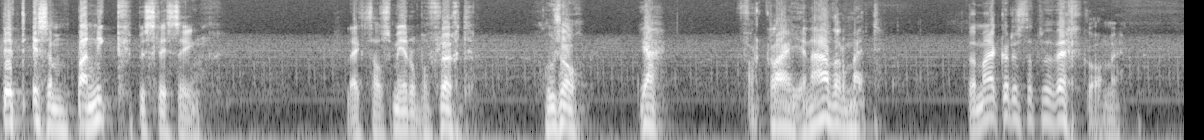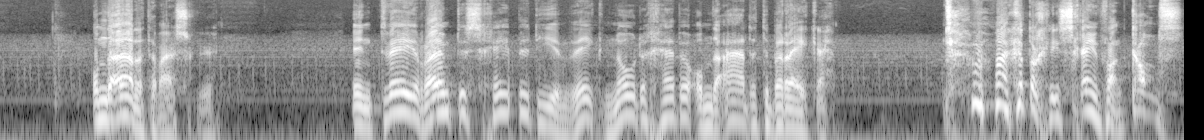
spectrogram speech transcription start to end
Dit is een paniekbeslissing. Lijkt zelfs meer op een vlucht. Hoezo? Ja, verklaar je nader met. We maken dus dat we wegkomen. Om de aarde te waarschuwen. In twee ruimteschepen die een week nodig hebben om de aarde te bereiken. We maken toch geen schijn van kans?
